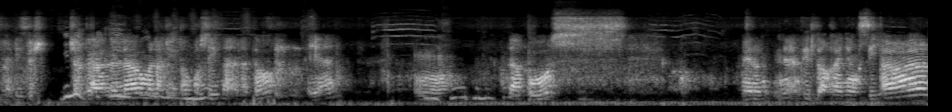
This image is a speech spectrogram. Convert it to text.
Nandito siya gagalaw. Malaki itong kusina na to. Ayan. Mm. Tapos, meron, nandito ang kanyang CR.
